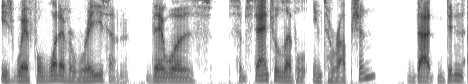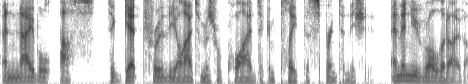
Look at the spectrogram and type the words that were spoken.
is where for whatever reason there was substantial level interruption that didn't enable us to get through the items required to complete the sprint initiative. And then you roll it over.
